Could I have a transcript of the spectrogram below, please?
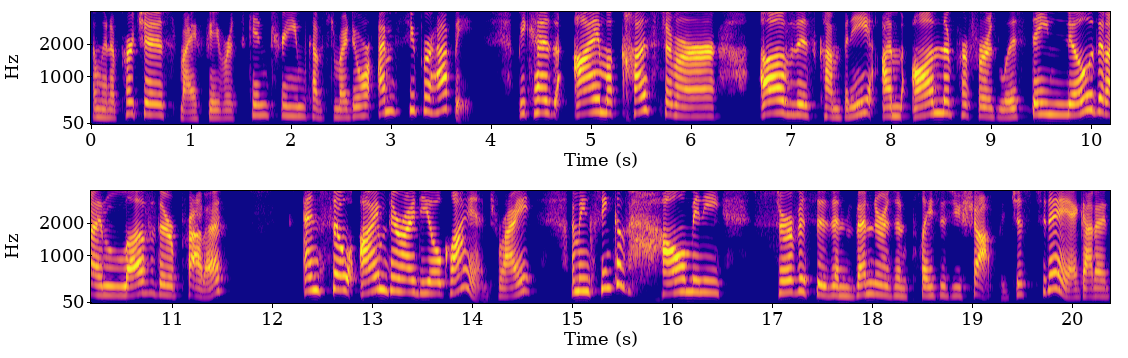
I'm going to purchase my favorite skin cream comes to my door. I'm super happy because I'm a customer of this company. I'm on the preferred list. They know that I love their product. And so I'm their ideal client, right? I mean, think of how many services and vendors and places you shop. Just today, I got an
